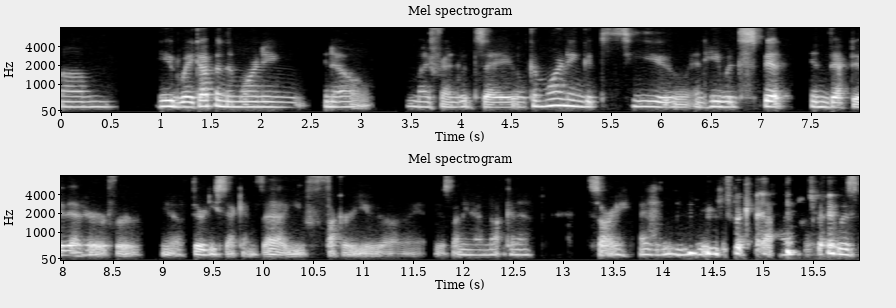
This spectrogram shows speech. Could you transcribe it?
um, he'd wake up in the morning you know my friend would say well good morning good to see you. And he would spit invective at her for you know 30 seconds. Oh, you fucker you uh, i mean i'm not gonna sorry i didn't okay. that much, but it was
